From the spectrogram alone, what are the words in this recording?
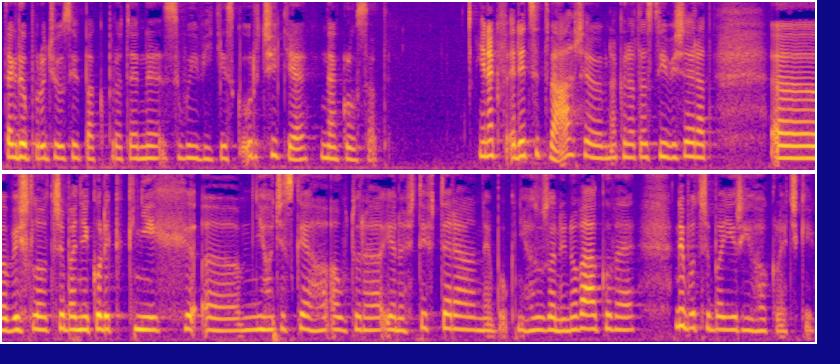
Tak doporučuji si pak pro ten svůj výtisk určitě naklusat. Jinak v edici Tvář eh, v nakladatelství Vyšehrad vyšlo třeba několik knih jeho českého autora Jana Štiftera nebo kniha Zuzany Novákové nebo třeba Jiřího Klečky.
